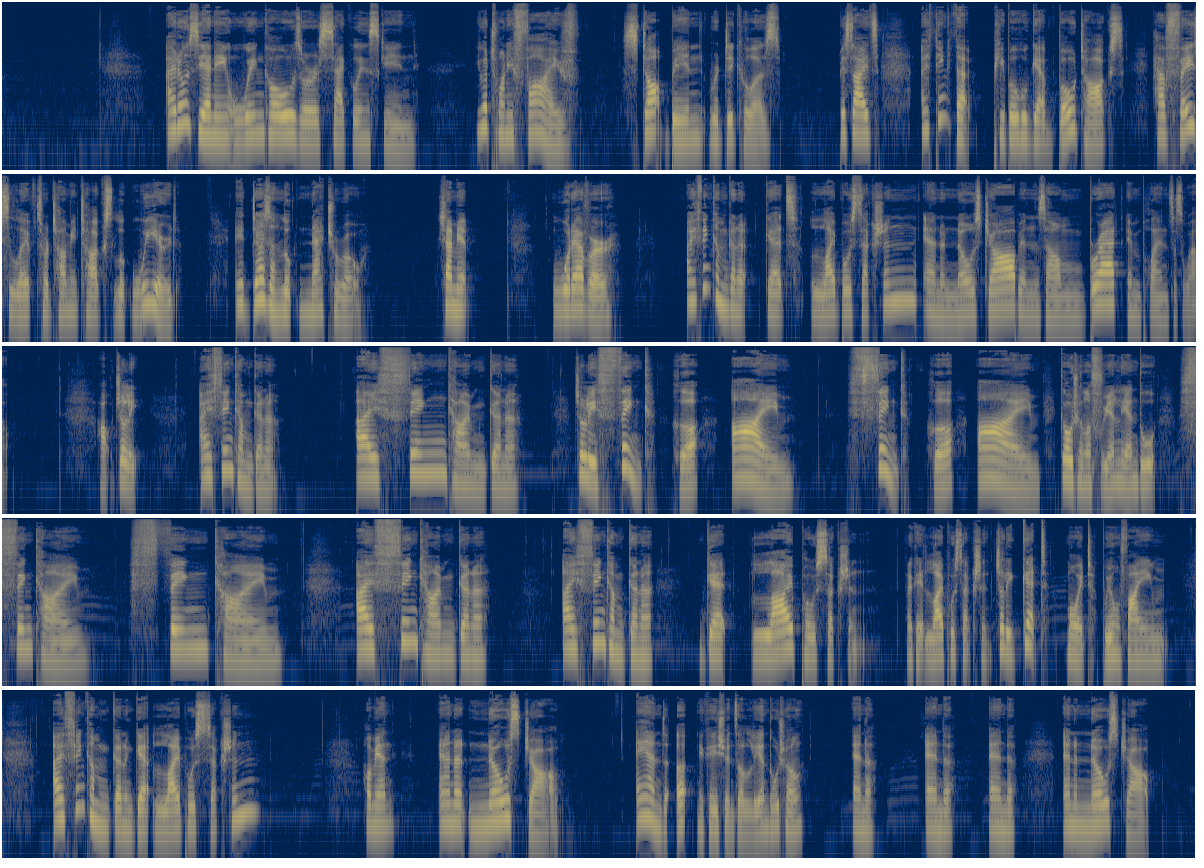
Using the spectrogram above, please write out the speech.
I don't see any wrinkles or sagging skin. You are 25. Stop being ridiculous. Besides, I think that people who get Botox, have facelifts or tummy tucks look weird. It doesn't look natural. 下面, whatever. I think I'm gonna get liposuction and a nose job and some breast implants as well. 好，这里 I think I'm gonna. I think I'm gonna. 这里 think 和 I'm think 和 I'm 构成了辅元连读，think I'm think I'm I think I'm gonna I think I'm gonna get liposuction. OK, liposuction. 这里 get 末尾不用发音。I think I'm gonna get liposuction. 后面 and a nose job. and a 你可以选择连读成 and and and and a nose job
